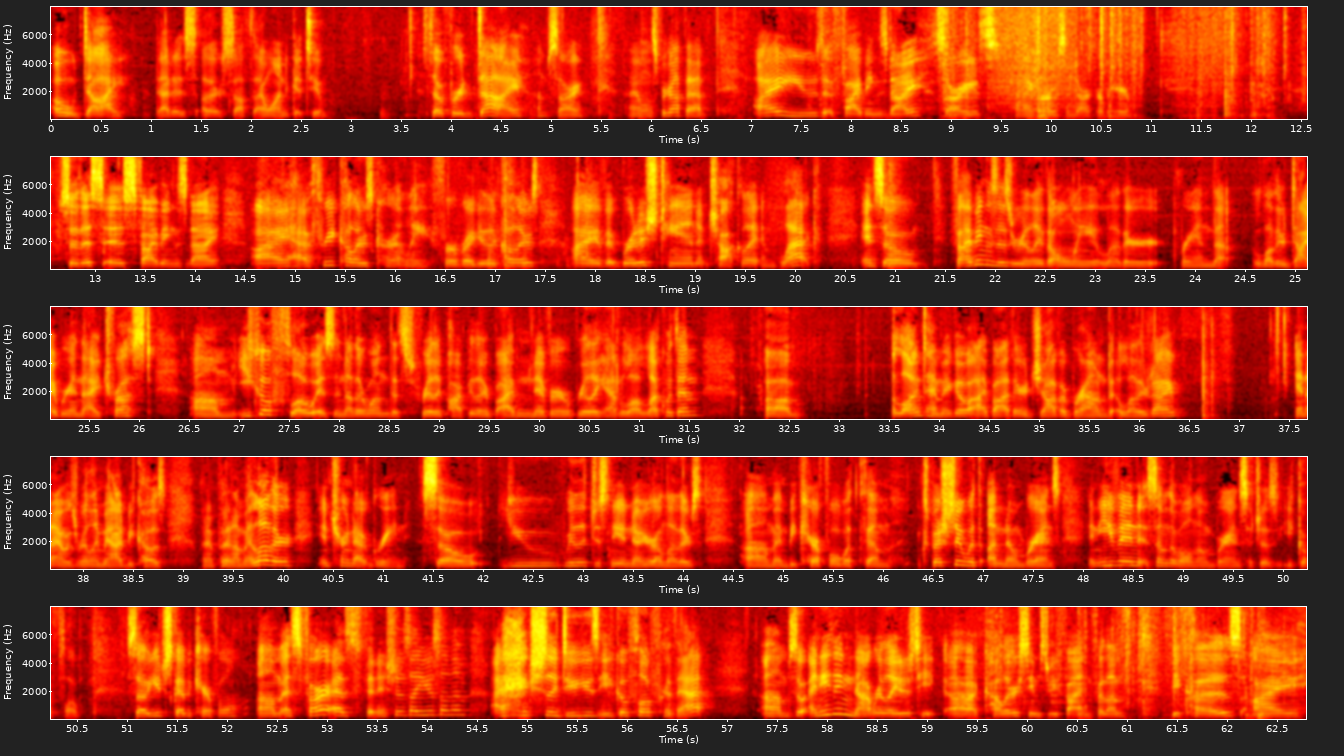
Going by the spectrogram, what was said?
oh, dye. That is other stuff that I wanted to get to. So for dye, I'm sorry, I almost forgot that. I use Fiebing's dye. Sorry, it's kind of gross and dark over here. So this is Fiebing's dye. I have three colors currently for regular colors. I have British Tan, Chocolate, and Black. And so Fiebing's is really the only leather brand that leather dye brand that I trust. Um, Eco-Flo is another one that's really popular, but I've never really had a lot of luck with them. Um, a long time ago, I bought their Java Brown leather dye, and I was really mad because when I put it on my leather, it turned out green. So you really just need to know your own leathers um, and be careful with them, especially with unknown brands and even some of the well-known brands such as Eco-Flo. So you just gotta be careful. Um, as far as finishes I use on them, I actually do use Eco-Flo for that. Um, so anything not related to uh, color seems to be fine for them because I,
